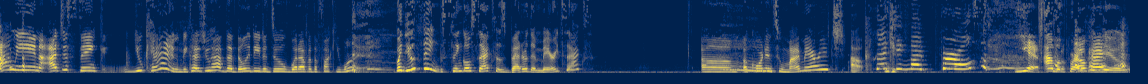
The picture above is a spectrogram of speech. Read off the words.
I mean, I just think you can because you have the ability to do whatever the fuck you want. But you think single sex is better than married sex? Um, according to my marriage, Oh. Clutching my pearls. yes. I'm gonna pray Okay. for you.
